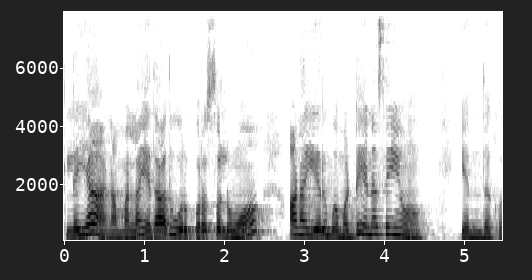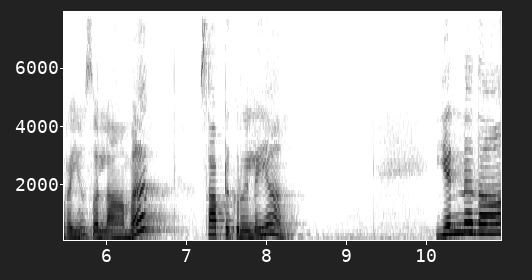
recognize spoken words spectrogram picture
இல்லையா? நம்மெல்லாம் ஏதாவது ஒரு குறை சொல்லுவோம். ஆனால் எறும்பு மட்டும் என்ன செய்யும்? எந்த குறையும் சொல்லாமல் சாப்பிட்டுக்கிறோம் இல்லையா? என்னதான்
